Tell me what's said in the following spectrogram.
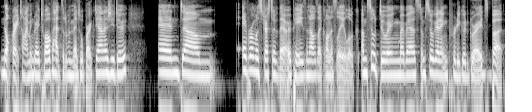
not great time in grade 12 i had sort of a mental breakdown as you do. And um everyone was stressed over their ops and i was like honestly look i'm still doing my best. I'm still getting pretty good grades but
